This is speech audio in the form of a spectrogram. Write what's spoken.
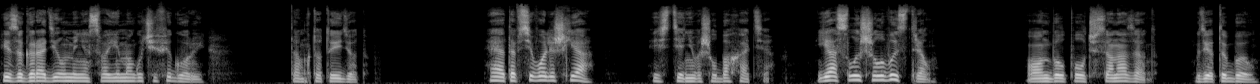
и загородил меня своей могучей фигурой. Там кто-то идет. Это всего лишь я. Из тени вышел Бахати. «Я слышал выстрел». «Он был полчаса назад. Где ты был?»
